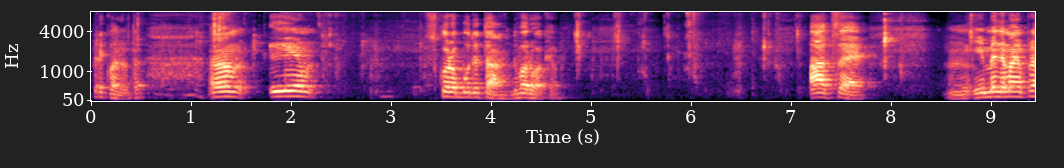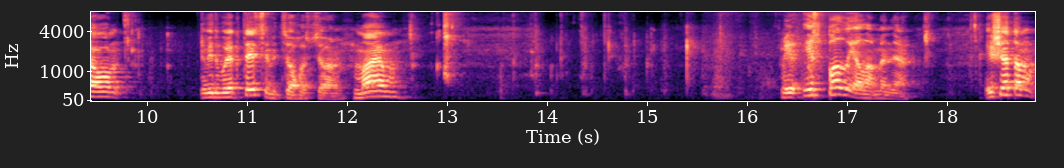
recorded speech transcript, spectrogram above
Прикольно, так? Ем, і скоро буде так, два роки. А це. І ми не маємо права відволіктися від цього всього. Маємо. І, і спалила мене. І ще там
